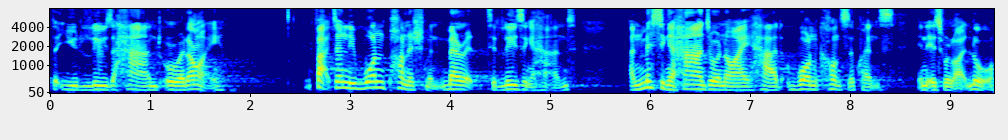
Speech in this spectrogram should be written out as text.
that you'd lose a hand or an eye? In fact, only one punishment merited losing a hand, and missing a hand or an eye had one consequence in Israelite law.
